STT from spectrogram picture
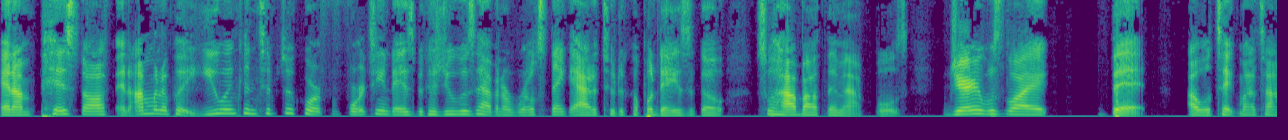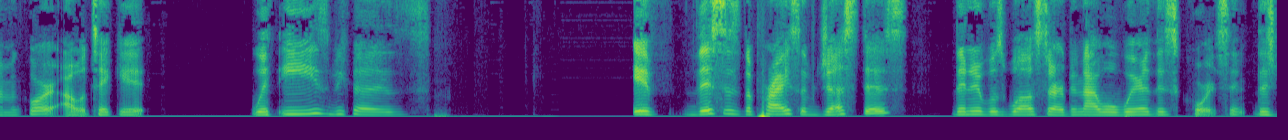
And I'm pissed off, and I'm gonna put you in contempt of court for 14 days because you was having a real snake attitude a couple days ago. So how about them apples? Jerry was like, "Bet I will take my time in court. I will take it with ease because if this is the price of justice, then it was well served, and I will wear this court sen- this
